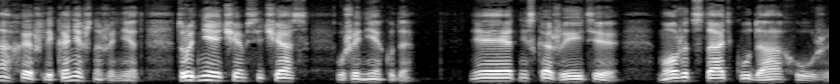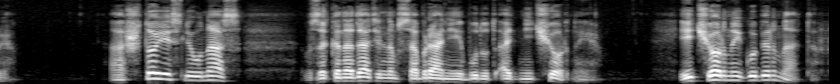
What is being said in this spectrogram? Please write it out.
Ах, Эшли, конечно же нет. Труднее, чем сейчас, уже некуда. Нет, не скажите. Может стать куда хуже. А что, если у нас в законодательном собрании будут одни черные? И черный губернатор?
